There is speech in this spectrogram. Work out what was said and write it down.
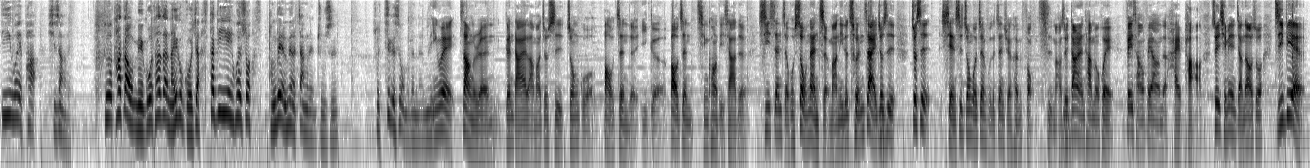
第一会怕西藏人。就是他到美国，他在哪一个国家，他第一会说旁边有没有藏人组织，所以这个是我们的能力。因为藏人跟达赖喇嘛就是中国暴政的一个暴政情况底下的牺牲者或受难者嘛，你的存在就是、就是显示中国政府的政权很讽刺嘛，所以当然他们会非常非常的害怕。所以前面讲到说，即便而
